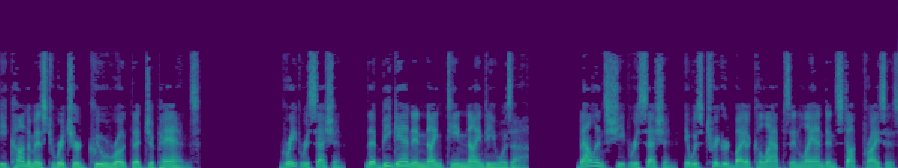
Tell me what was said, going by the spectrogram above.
economist Richard Koo wrote that Japan's Great Recession that began in 1990 was a balance sheet recession. It was triggered by a collapse in land and stock prices,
